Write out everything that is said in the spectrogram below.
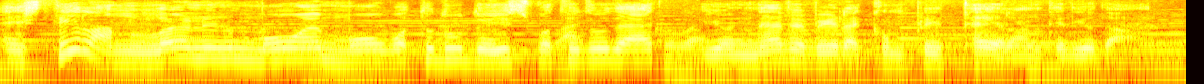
and still I'm learning more and more what to do this, what to do that. You're never really a complete tailor until you die.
